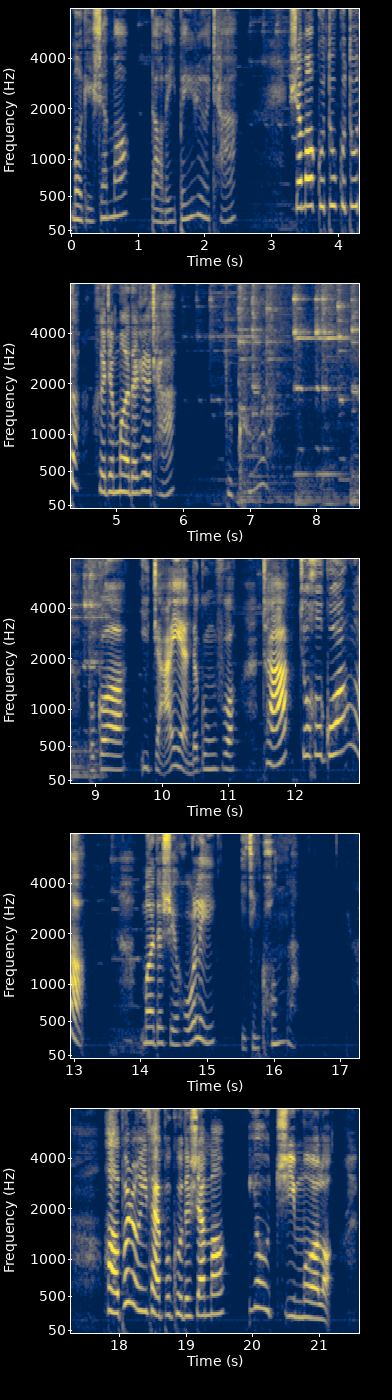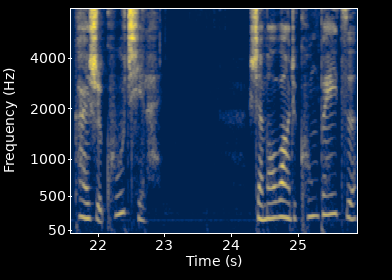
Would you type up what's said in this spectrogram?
莫给山猫倒了一杯热茶，山猫咕嘟咕嘟的喝着莫的热茶，不哭了。不过一眨眼的功夫，茶就喝光了，莫的水壶里已经空了。好不容易才不哭的山猫又寂寞了，开始哭起来。山猫望着空杯子，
